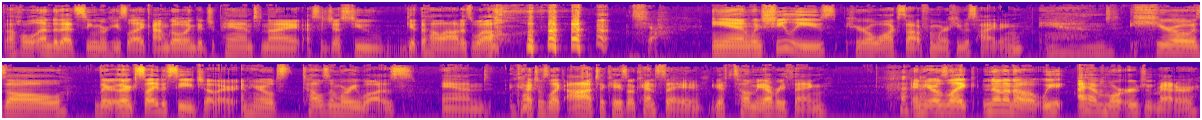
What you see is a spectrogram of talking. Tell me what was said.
the whole end of that scene where he's like, "I'm going to Japan tonight. I suggest you get the hell out as well." yeah. And when she leaves, Hiro walks out from where he was hiding, and Hiro is all they're they're excited to see each other, and Hiro tells him where he was, and Kaito's like, "Ah, Takezo Kensei, you have to tell me everything." and Hiro's like, "No, no, no. We I have a more urgent matter.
